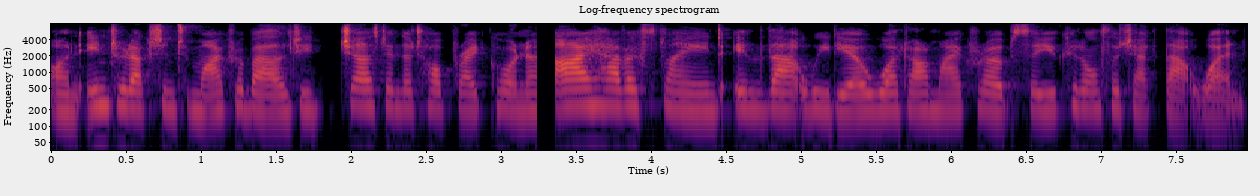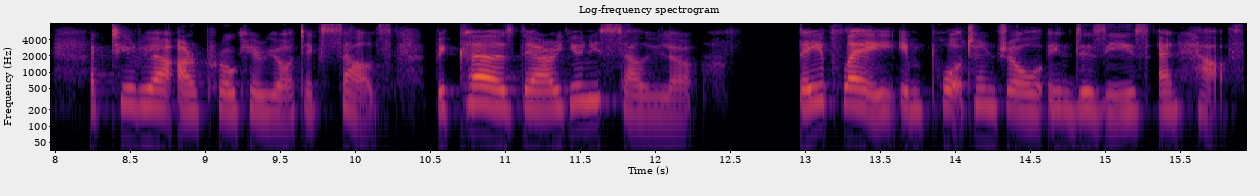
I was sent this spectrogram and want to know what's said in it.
on introduction to microbiology just in the top right corner. I have explained in that video what are microbes, so you can also check that one. Bacteria are prokaryotic cells because they are unicellular. They play important role in disease and health.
